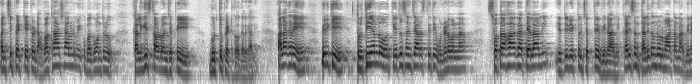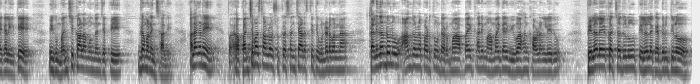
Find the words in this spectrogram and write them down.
పంచిపెట్టేటువంటి అవకాశాలను మీకు భగవంతుడు కలిగిస్తాడు అని చెప్పి గుర్తు పెట్టుకోగలగాలి అలాగనే వీరికి తృతీయంలో కేతు సంచార స్థితి ఉండడం వలన స్వతహాగా తెలాలి ఎదుటి వ్యక్తులు చెప్తే వినాలి. కనీసం తల్లిదండ్రుల మాట వినగలిగితే మీకు మంచి కాలం ఉందని చెప్పి గమనించాలి. అలాగనే ప- పంచమ స్థానంలో శుక్ర సంచార స్థితి ఉండడం వలన తల్లిదండ్రులు ఆందోళన పడుతూ ఉంటారు. మా అబ్బాయికి కానీ మా అమ్మాయికి కానీ వివాహం కావడం లేదు. పిల్లల యొక్క చదువులు పిల్లల యొక్క అభివృద్ధిలో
